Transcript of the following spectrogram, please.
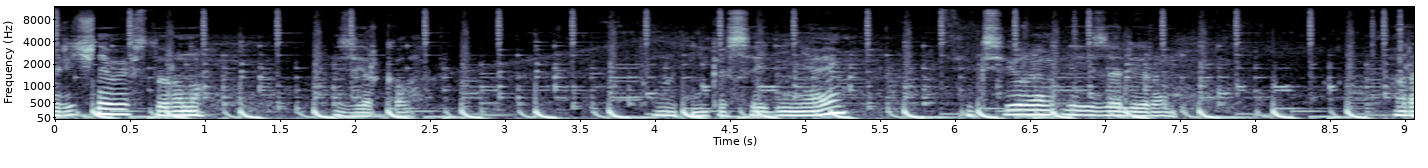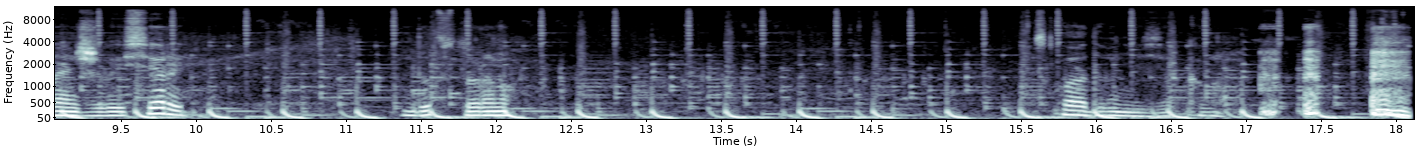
Коричневый в сторону зеркала. Плотненько соединяем, фиксируем и изолируем. Оранжевый и серый идут в сторону складывания зеркала.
